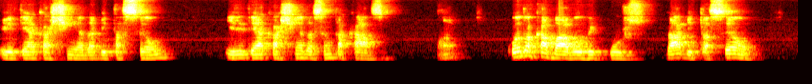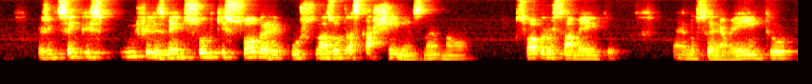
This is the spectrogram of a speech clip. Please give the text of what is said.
ele tem a caixinha da habitação ele tem a caixinha da Santa Casa. Né? Quando acabava o recurso da habitação, a gente sempre, infelizmente, soube que sobra recurso nas outras caixinhas, né? Não, sobra orçamento é, no saneamento,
